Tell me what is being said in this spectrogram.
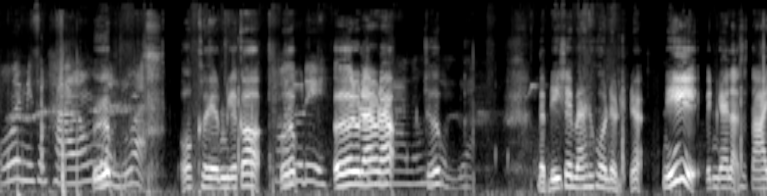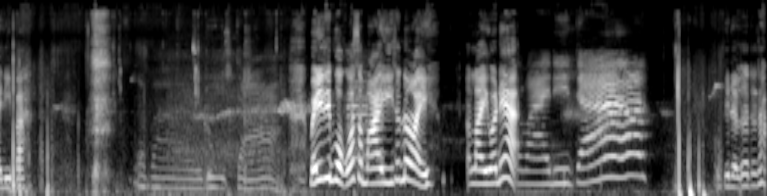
โอ้ยมีสะพานน้องหมุนด้วย โอเคตรงนี้ก็พ่อปึ๊บดูดิเออดูแล้วดูแล้วสะพานน้องจึ๊บหมุนด้วยแบบนี้ใช่ไหมทุกคนเดี๋ยวเนี้ยนี่เป็นไงล่ะสไตล์ดีปะสบายดีจ้าไม่ได้บอกว่าสบายดีซะหน่อย อะไรวะเนี่ยสบายดีจ้าโอเคเดี๋ยวเราจะท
